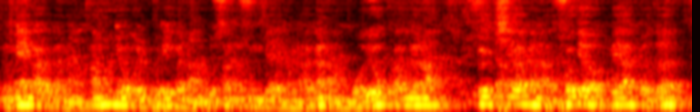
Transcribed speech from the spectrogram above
음행하거나 탐욕을 부리거나 우상 숭배를 하거나 모욕하거나 술 취하거나 속여 빼앗거든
